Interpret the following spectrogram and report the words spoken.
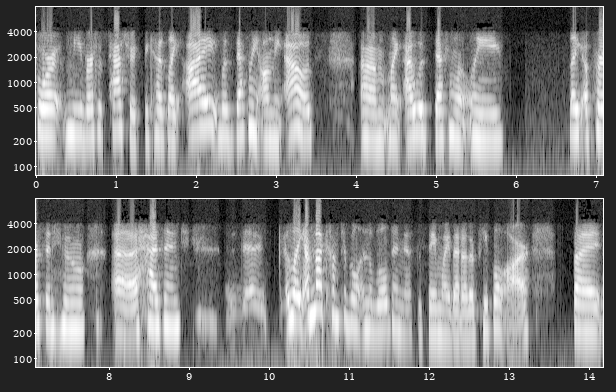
for me versus Patrick because like I was definitely on the outs. Um like I was definitely like a person who uh, hasn't like I'm not comfortable in the wilderness the same way that other people are, but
